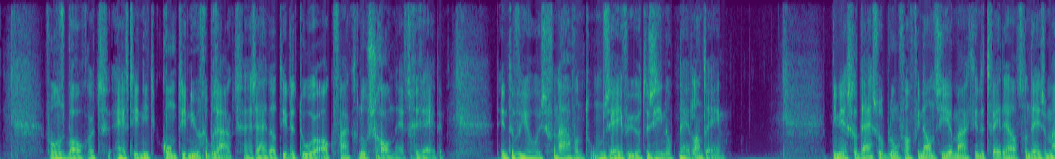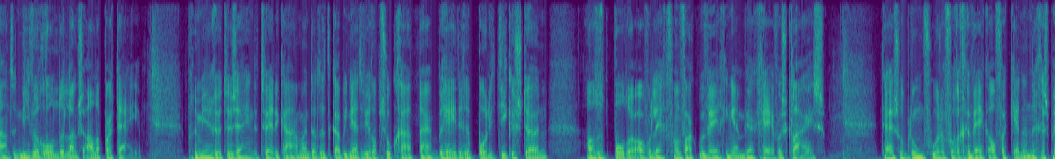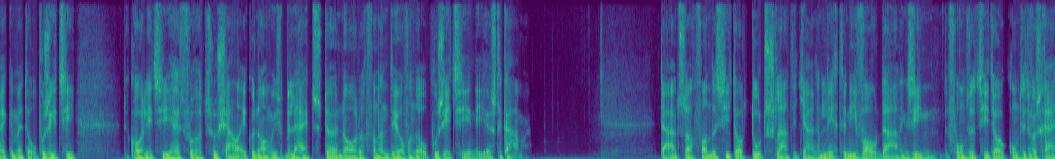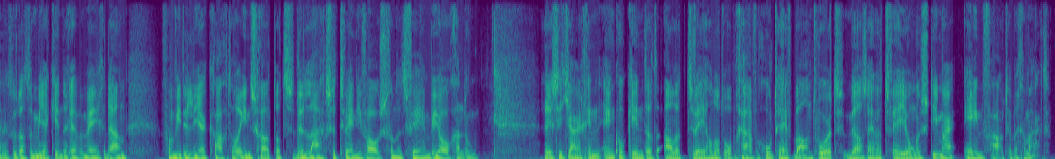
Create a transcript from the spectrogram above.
Volgens Bogert heeft hij niet continu gebruikt. Hij zei dat hij de Tour ook vaak genoeg schoon heeft gereden. Het interview is vanavond om 7 uur te zien op Nederland 1. Minister Dijsselbloem van Financiën maakt in de tweede helft van deze maand een nieuwe ronde langs alle partijen. Premier Rutte zei in de Tweede Kamer dat het kabinet weer op zoek gaat naar bredere politieke steun als het polderoverleg van vakbewegingen en werkgevers klaar is. Dijsselbloem voerde vorige week al verkennende gesprekken met de oppositie. De coalitie heeft voor het sociaal-economisch beleid steun nodig van een deel van de oppositie in de Eerste Kamer. De uitslag van de CITO-toets laat dit jaar een lichte niveaudaling zien. Volgens het CITO komt dit waarschijnlijk doordat er meer kinderen hebben meegedaan... van wie de leerkracht al inschat dat ze de laagste twee niveaus van het VMBO gaan doen. Er is dit jaar geen enkel kind dat alle 200 opgaven goed heeft beantwoord. Wel zijn er twee jongens die maar één fout hebben gemaakt.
